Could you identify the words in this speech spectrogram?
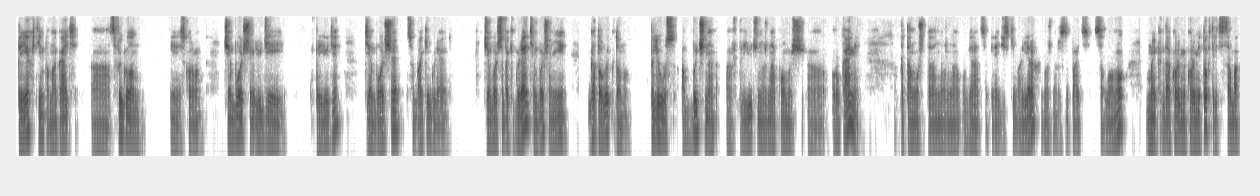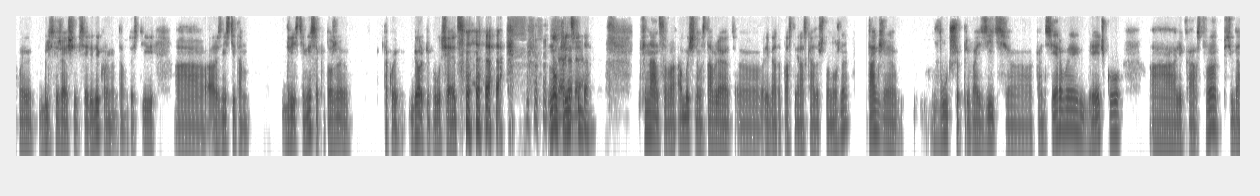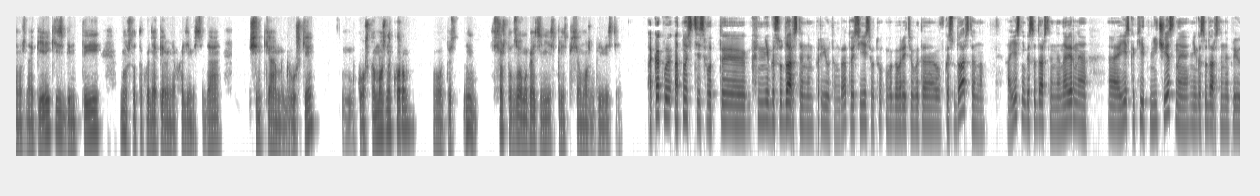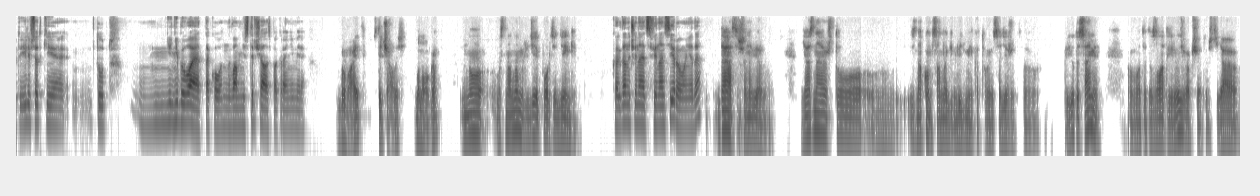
приехать им помогать а, с выгулом и с кормом. Чем больше людей в приюте, тем больше собаки гуляют. Чем больше собаки гуляют, тем больше они готовы к дому. Плюс обычно э, в приюте нужна помощь э, руками, потому что нужно убираться периодически в вольерах, нужно рассыпать солому. Мы, когда кормим, кормим не только 30 собак, мы близлежащие все ряды кормим там. То есть и а, разнести там 200 мисок тоже такой берпи получается. Ну, в принципе, да. Финансово обычно выставляют э, ребята посты и рассказывают, что нужно. Также лучше привозить э, консервы, гречку, э, лекарства. Всегда нужна перекись, бинты, ну, что-то такое для первой необходимости, да. Щенкам игрушки, кошкам можно корм. Вот, то есть, ну, все, что в зоомагазине есть, в принципе, все можно привезти. А как вы относитесь вот э, к негосударственным приютам, да? То есть есть вот вы говорите в это в государственном, а есть негосударственные. Наверное, э, есть какие-то нечестные негосударственные приюты, или все-таки тут не, не бывает такого, вам не встречалось, по крайней мере? Бывает, встречалось, много. Но в основном людей портят деньги. Когда начинается финансирование, да? Да, совершенно верно. Я знаю, что э, знаком со многими людьми, которые содержат э, приюты сами. Вот, это золотые люди вообще. То есть я,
